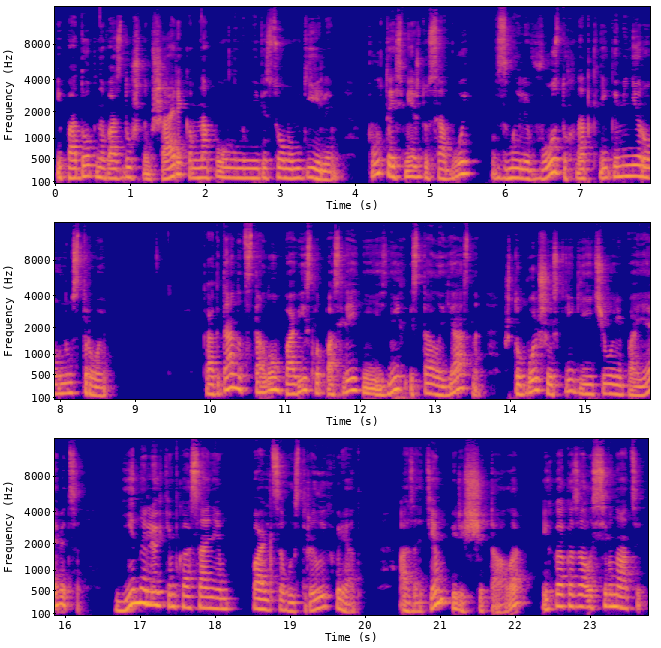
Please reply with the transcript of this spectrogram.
и, подобно воздушным шарикам, наполненным невесомым гелием, путаясь между собой, взмыли в воздух над книгами неровным строем. Когда над столом повисла последняя из них и стало ясно, что больше из книги ничего не появится, Нина легким касанием пальца выстроила их в ряд, а затем пересчитала, их оказалось семнадцать,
